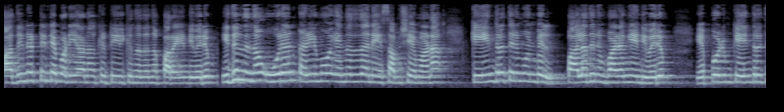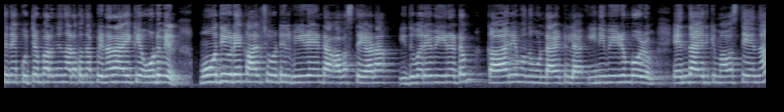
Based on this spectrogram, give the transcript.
പതിനെട്ടിന്റെ പണിയാണ് കിട്ടിയിരിക്കുന്നതെന്ന് പറയേണ്ടി വരും. ഇതിൽ നിന്ന് ഊരാൻ കഴിയുമോ എന്നത് തന്നെ സംശയമാണ്. കേന്ദ്രത്തിന് മുൻപിൽ പലതിനും വഴങ്ങേണ്ടി വരും. എപ്പോഴും കേന്ദ്രത്തിനെ കുറ്റം പറഞ്ഞു നടക്കുന്ന പിണറായിക്ക് ഒടുവിൽ മോദിയുടെ കാൽച്ചുവട്ടിൽ വീഴേണ്ട അവസ്ഥയാണ്. ഇതുവരെ വീണിട്ടും കാര്യമൊന്നും ഉണ്ടായിട്ടില്ല. ഇനി വീഴുമ്പോഴും എന്തായിരിക്കും അവസ്ഥയെന്ന്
